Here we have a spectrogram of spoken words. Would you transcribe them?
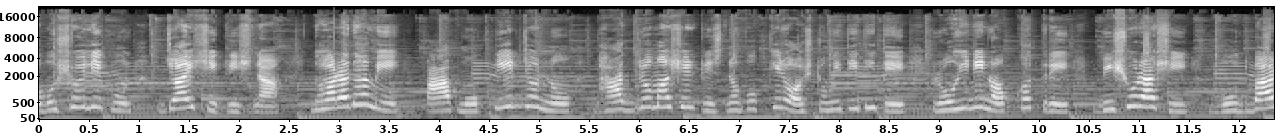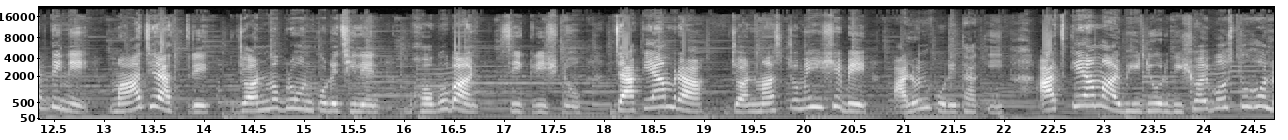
অবশ্যই লিখুন, জয় শ্রীকৃষ্ণা। ধরাধামে পাপ মুক্তির জন্য ভাদ্র মাসের কৃষ্ণপক্ষের অষ্টমী তিথিতে রোহিণী নক্ষত্রে বিশ্বরাশি বুধবার দিনে মাঝরাত্রে জন্মগ্রহণ করেছিলেন ভগবান শ্রীকৃষ্ণ, যাকে আমরা জন্মাষ্টমী হিসেবে পালন করে থাকি। আজকে আমার ভিডিওর বিষয়বস্তু হল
